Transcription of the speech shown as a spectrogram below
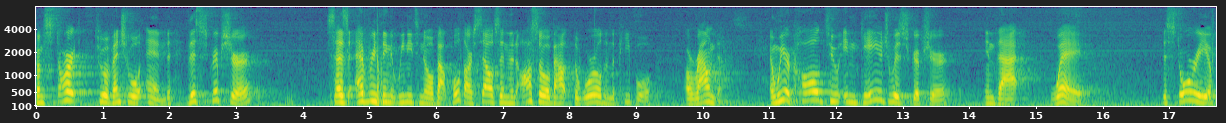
From start to eventual end, this scripture says everything that we need to know about both ourselves and then also about the world and the people around us. And we are called to engage with scripture in that way. The story, of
